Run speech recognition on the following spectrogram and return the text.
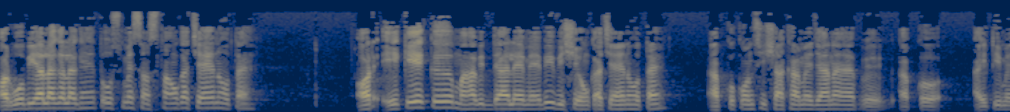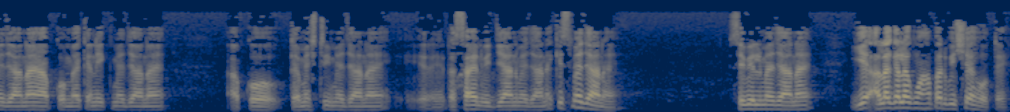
और वो भी अलग अलग हैं तो उसमें संस्थाओं का चयन होता है। और एक एक महाविद्यालय में भी विषयों का चयन होता है। आपको कौन सी शाखा में जाना है? आपको आईटी में जाना है, आपको मैकेनिक में जाना है, आपको केमिस्ट्री में जाना है, रसायन विज्ञान में जाना है, किसमें जाना है? सिविल में जाना है। ये अलग अलग वहाँ पर विषय होते हैं।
